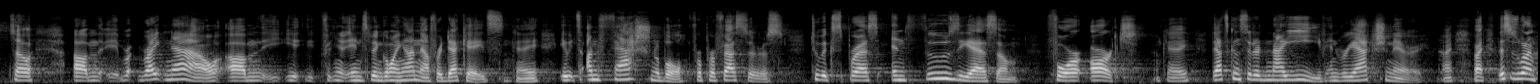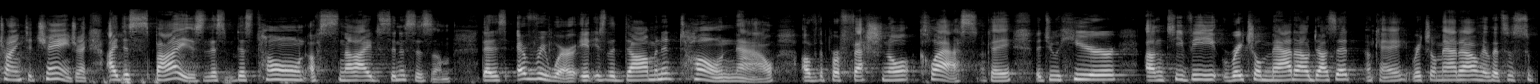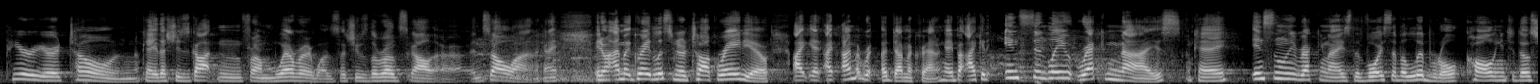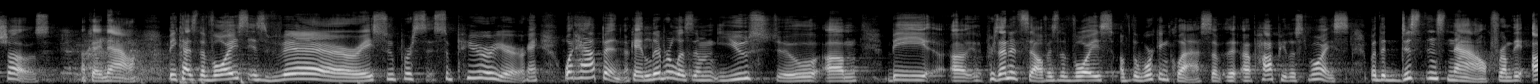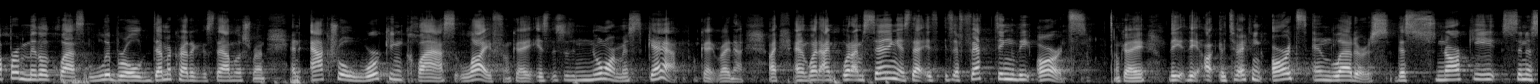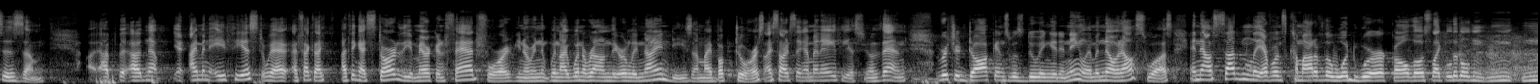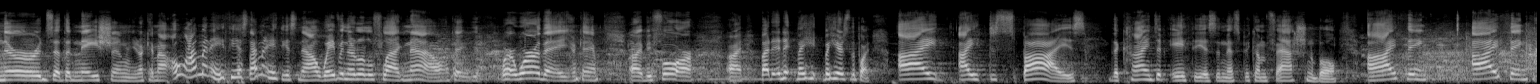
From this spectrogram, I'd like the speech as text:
So um, right now, um, it, it's been going on now for decades. Okay, it's unfashionable for professors to express enthusiasm for art. Okay, that's considered naive and reactionary. Right? Right? This is what I'm trying to change. Right? I despise this, this tone of snide cynicism that is everywhere. It is the dominant tone now of the professional class. Okay, that you hear on TV. Rachel Maddow does it. Okay, Rachel Maddow. That's a superior tone. Okay, that she's gotten from wherever it was. That she was the Rhodes Scholar and so on. Okay, you know I'm a great listener to talk radio. I, I, I'm a, a Democrat. Okay, but I can instantly recognize. Okay instantly recognize the voice of a liberal calling into those shows. Okay, now, because the voice is very super superior. Okay, what happened? Okay, liberalism used to um, be uh, present itself as the voice of the working class, of the, a populist voice. But the distance now from the upper middle class liberal democratic establishment and actual working class life, okay, is this enormous gap. Okay, right now, right? and what I'm what I'm saying is that it's, it's affecting the arts. Okay, the, the, uh, it's affecting arts and letters. This snarky cynicism. Now, I'm an atheist. In fact, I, I, think I started the American fad for it. You know, when I went around in the early '90s on my book tours, I started saying I'm an atheist. You know, then Richard Dawkins was doing it in England, but no one else was. And now suddenly everyone's come out of the woodwork. All those like little n- nerds at the Nation, you know, came out. Oh, I'm an atheist. I'm an atheist now, waving their little flag now. Okay, where were they? Okay, all right, before. All right, but it, but, but here's the point. I I despise the kind of atheism that's become fashionable. I think, I think,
